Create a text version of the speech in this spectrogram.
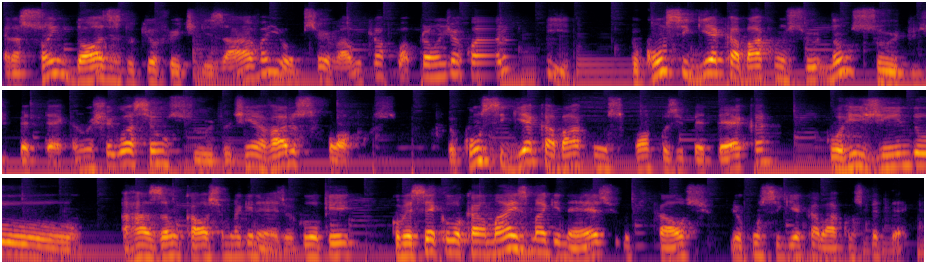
Era só em doses do que eu fertilizava e eu observava para onde o aquário ia. Eu consegui acabar com um surto, não surto de peteca, não chegou a ser um surto, eu tinha vários focos. Eu consegui acabar com os focos de peteca corrigindo a razão cálcio-magnésio. Eu coloquei, comecei a colocar mais magnésio do que cálcio e eu consegui acabar com os petecas.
